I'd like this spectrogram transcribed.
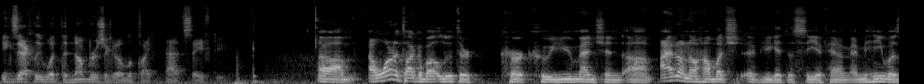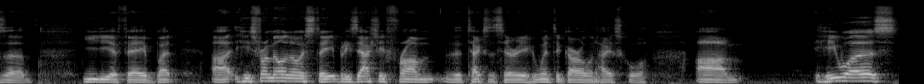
exactly what the numbers are going to look like at safety. Um, I want to talk about Luther Kirk, who you mentioned. Um, I don't know how much of you get to see of him. I mean, he was a UDFA, but uh, he's from Illinois State, but he's actually from the Texas area. He went to Garland High School. Um, he was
